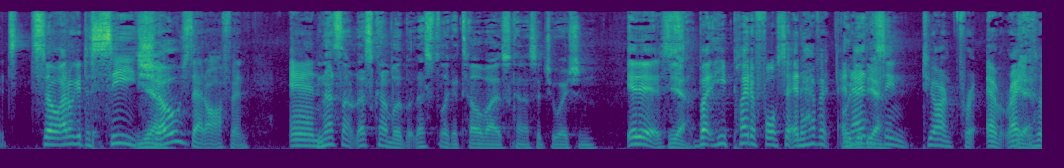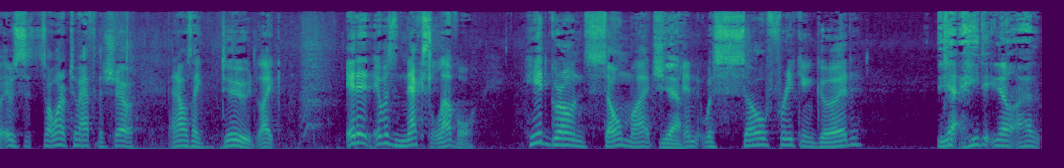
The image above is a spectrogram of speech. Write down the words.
It's so I don't get to see Yeah. shows that often, and, And that's not that's kind of a that's like a televised kind of situation. It is. Yeah. But he played a full set, and I haven't, and Oh, I hadn't yeah. seen TR in forever, right? Yeah. So it was. So I went up to him after the show, and I was like, "Dude, like, it it, it was next level. He had grown so much, Yeah. and was so freaking good. Yeah, he did. You know, I, had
